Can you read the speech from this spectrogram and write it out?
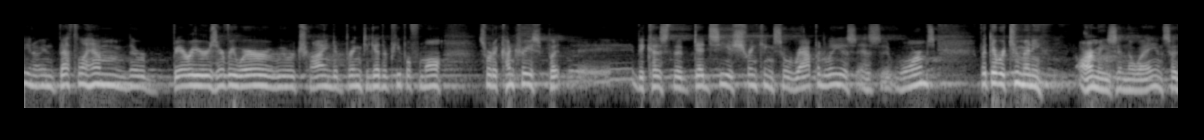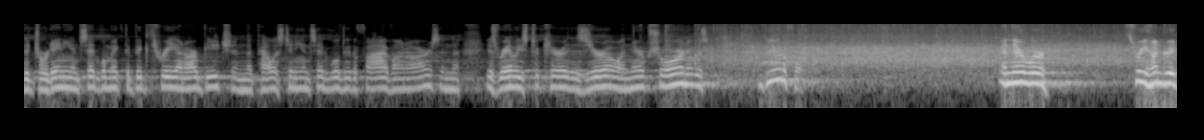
you know, in Bethlehem, there were barriers everywhere. We were trying to bring together people from all sort of countries, but uh, because the Dead Sea is shrinking so rapidly as, as it warms, but there were too many armies in the way, and so the Jordanians said, We'll make the big three on our beach, and the Palestinians said, We'll do the five on ours, and the Israelis took care of the zero on their shore, and it was beautiful. And there were 300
